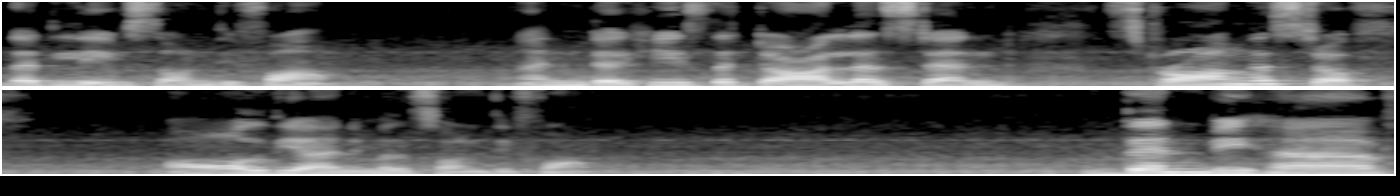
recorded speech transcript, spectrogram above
that lives on the farm. And uh, he is the tallest and strongest of all the animals on the farm. Then we have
